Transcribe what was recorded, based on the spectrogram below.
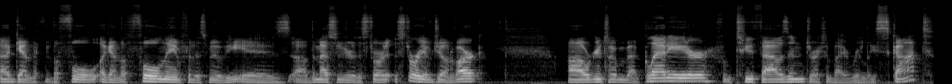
again, the, the, full again the full name for this movie is uh, The Messenger: The Story Story of Joan of Arc. Uh, we're going to talk about Gladiator from 2000, directed by Ridley Scott.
